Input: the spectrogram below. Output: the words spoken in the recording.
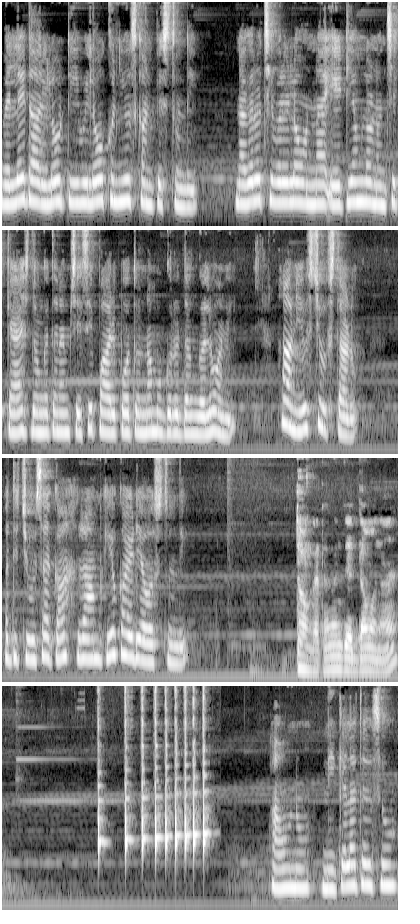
వెళ్ళే దారిలో టీవీలో ఒక న్యూస్ కనిపిస్తుంది. నగర చివరిలో ఉన్న ఏటీఎంలో నుంచి క్యాష్ దొంగతనం చేసి పారిపోతున్న ముగ్గురు దొంగలు అని. ఆ న్యూస్ చూస్తాడు. అది చూశాక రామ్కి ఒక ఐడియా వస్తుంది. దొంగతనం చేద్దామనా? అవును నీకెలా తెలుసు?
